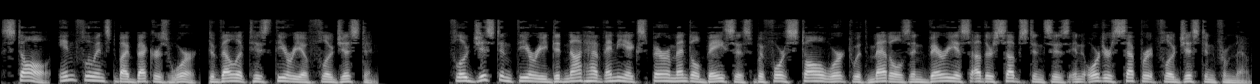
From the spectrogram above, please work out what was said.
Stahl, influenced by Becher's work, developed his theory of phlogiston. Phlogiston theory did not have any experimental basis before Stahl worked with metals and various other substances in order separate phlogiston from them.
